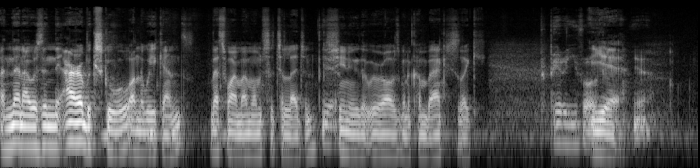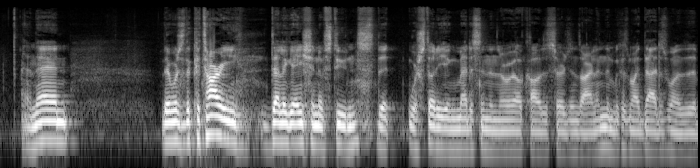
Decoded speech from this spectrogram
and then I was in the Arabic school on the weekends. That's why my mom's such a legend. Yeah. She knew that we were always going to come back. She's like, preparing you for it. yeah. yeah, And then there was the Qatari delegation of students that were studying medicine in the Royal College of Surgeons Ireland, and because my dad is one of the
